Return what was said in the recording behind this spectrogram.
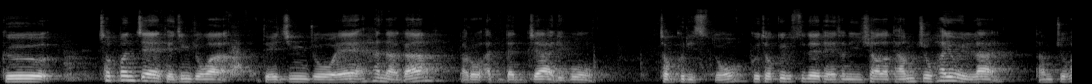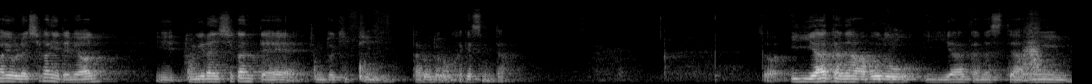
그 첫 번째 대징조와 대징조의 하나가 바로 아다잘이고 적그리스도 그 적그리스도에 대해서는 인샤알라 다음 주 화요일 날 다음 주 화요일 날 시간이 되면 이 동일한 시간대에 좀 더 깊이 다루도록 하겠습니다. 이야까 나아부두 이야까 나스타인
